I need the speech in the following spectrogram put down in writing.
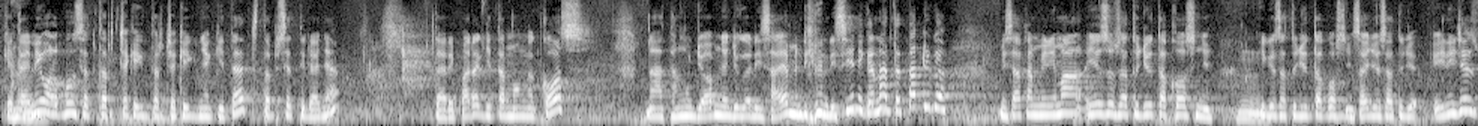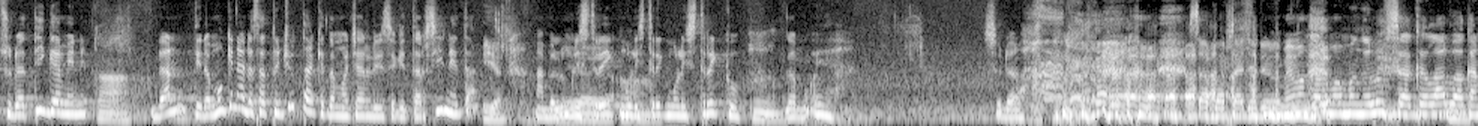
kita ini walaupun tercekik tercekiknya kita tapi setidaknya daripada kita mau ngekos nah tanggung jawabnya juga di saya mendingan di sini. Karena tetap juga misalkan minimal Yusuf satu juta kosnya. Igo satu juta kosnya. Saya juga satu juta ini aja sudah tiga mini. Ah. dan tidak mungkin ada satu juta kita mau cari di sekitar sini tak? Iya. nah belum listrik mu listrik mu listrikku. Nggak mau iya. Sudahlah. Sabar saja dulu. Memang kalau mau mengeluh selalu akan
